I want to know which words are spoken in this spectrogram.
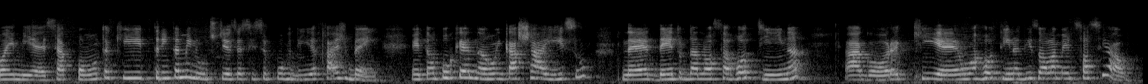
OMS aponta que 30 minutos de exercício por dia faz bem. Então, por que não encaixar isso, né, dentro da nossa rotina agora, que é uma rotina de isolamento social?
